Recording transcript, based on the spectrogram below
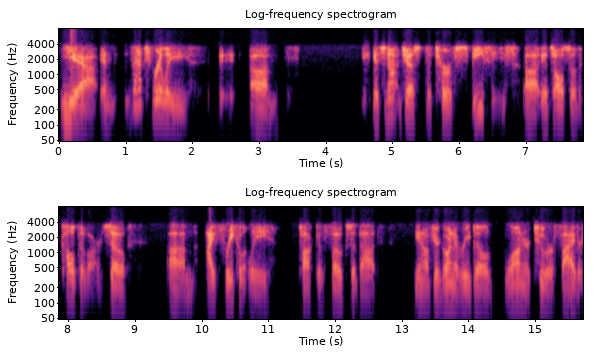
Yeah. And that's really, um, it's not just the turf species, uh, it's also the cultivar. So, um, I frequently talk to folks about, you know, if you're going to rebuild one or two or five or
